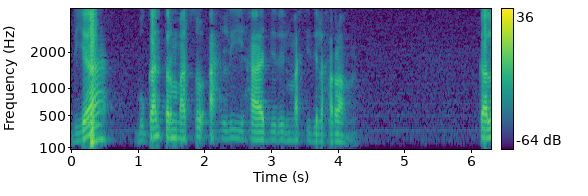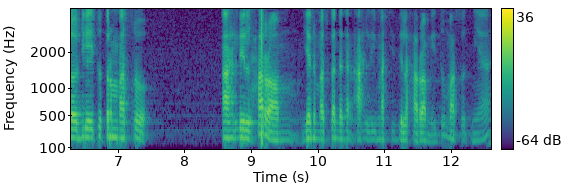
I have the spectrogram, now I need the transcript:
Dia bukan termasuk ahli hadiril masjidil haram. Kalau dia itu termasuk ahli haram, yang dimasukkan dengan ahli masjidil haram itu maksudnya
